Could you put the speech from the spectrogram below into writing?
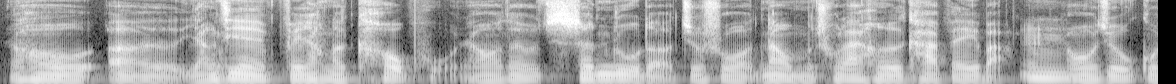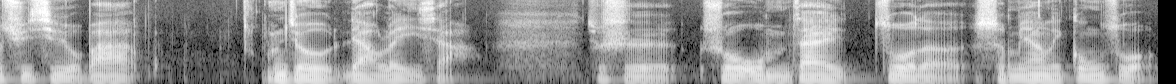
然后呃，杨健也非常的靠谱，然后他就深入的就说，那我们出来喝个咖啡吧。嗯然后我就过去七九八，我们就聊了一下，就是说我们在做的什么样的工作，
